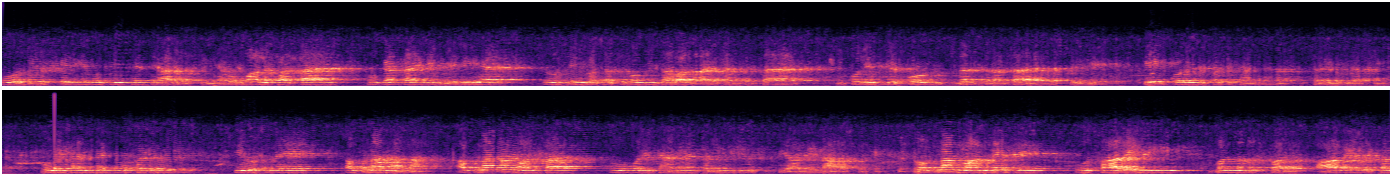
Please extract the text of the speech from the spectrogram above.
और भी उसके लिए मुसीबतें तैयार होती है। वो मालिक आता है, वो कहता है ये मेरी है तो उसी वक्त वो भी दावा दायर कर देता है। पुलिस में रिपोर्ट दर्ज कराता है, उसके लिए कई परेशानियाँ खड़ी हो जाती हैं। वो परेशानियाँ क्यों खड़ी हुई कि उसने अपना माना। अपना ना मानता तो परेशानियाँ कभी भी उसके आगे ना आ सके। तो अपना मानने से वो सारे ही बंधन उस पर आ गए और सब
